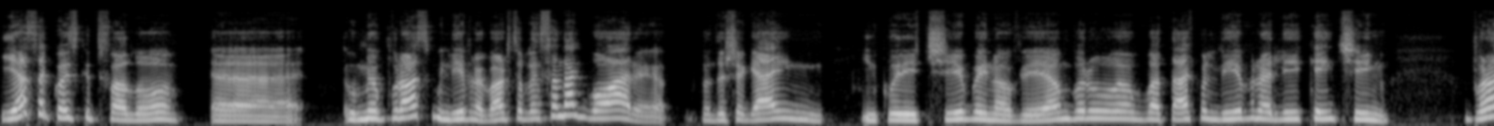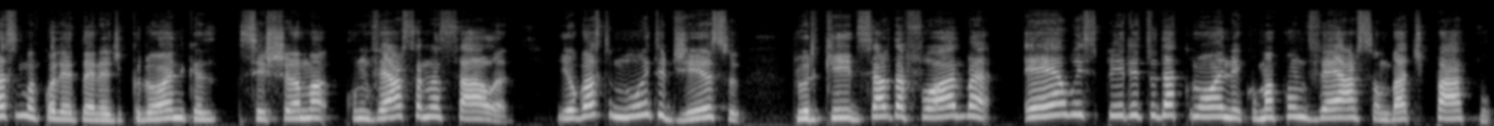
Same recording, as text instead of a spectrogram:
E essa coisa que tu falou, é, o meu próximo livro agora, estou pensando agora, quando eu chegar em, em Curitiba em novembro, eu vou estar com o livro ali quentinho próxima coletânea de crônicas se chama Conversa na Sala. E eu gosto muito disso, porque, de certa forma, é o espírito da crônica, uma conversa, um bate-papo.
